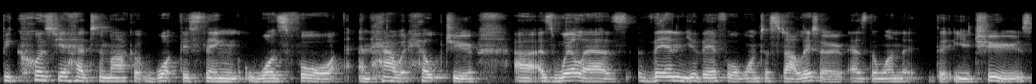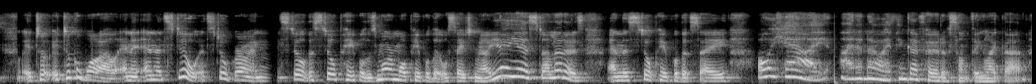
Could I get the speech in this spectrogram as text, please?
because you had to market what this thing was for and how it helped you, uh, as well as then you therefore want a Starletto as the one that, that you choose. It took it took a while, and it, and it's still it's still growing. It's still there's still people. There's more and more people that will say to me, "Oh yeah, yeah, Starlettos," and there's still people that say, "Oh yeah, I, I don't know. I think I've heard of something like that."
